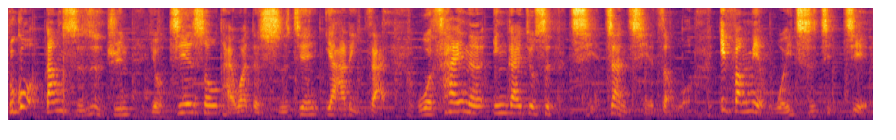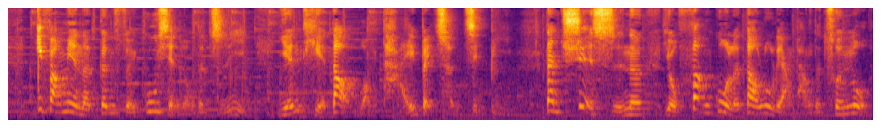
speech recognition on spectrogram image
不过当时日军有接收台湾的时间压力在，我猜呢，应该就是且战且走哦。一方面维持警戒。一方面呢，跟随辜显荣的指引，沿铁道往台北城进逼。但确实呢，有放过了道路两旁的村落，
